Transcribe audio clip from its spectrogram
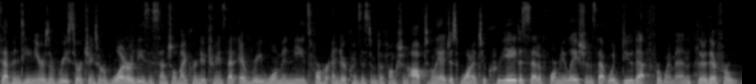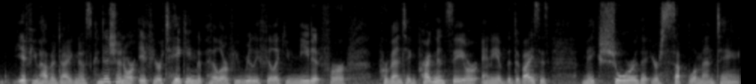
17 years of researching sort of what are these essential micronutrients that every woman needs for her endocrine system to function optimally, I just wanted to create a set of formulations that would do that for women. They're there for if you have a diagnosed condition or if you're taking the pill or if you really feel like you need it for preventing pregnancy or any of the devices, make sure that you're supplementing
